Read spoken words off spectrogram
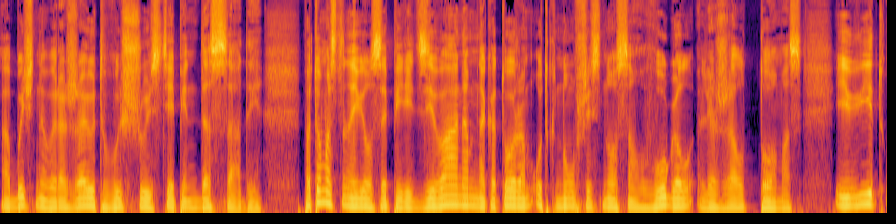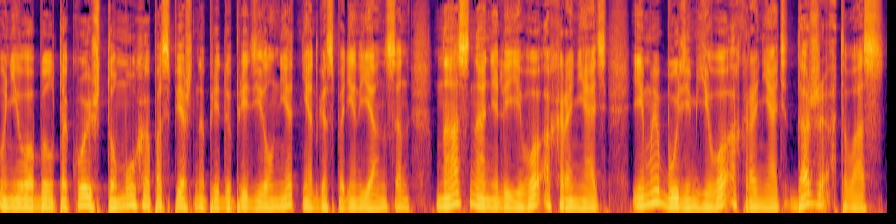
обычно выражают высшую степень досады. Потом остановился перед диваном, на котором, уткнувшись носом в угол, лежал Томас. И вид у него был такой, что Муха поспешно предупредил «Нет, нет, господин Янсен, нас наняли его охранять, и мы будем его охранять даже от вас».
